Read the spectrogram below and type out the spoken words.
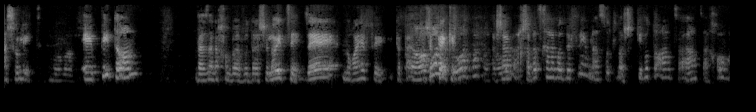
השולט. אה, פתאום, ואז אנחנו בעבודה שלא יצא. זה נורא יפה, התאפקת. רואה, ככה, אתה עכשיו, את צריכה לעבוד בפנים, לעשות, להשכיב אותו ארצה, ארצה, אחורה.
